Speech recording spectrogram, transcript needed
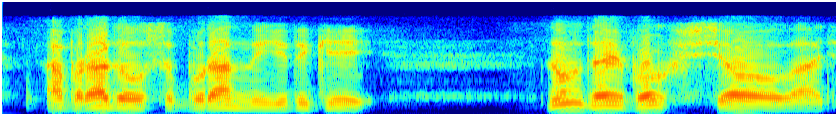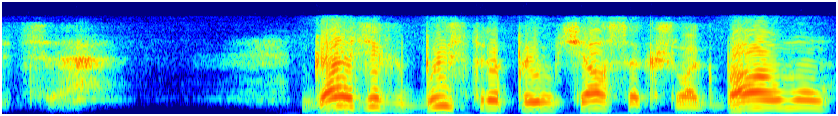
— обрадовался буранный Едыгей. «Ну, дай бог, все ладится». Газик быстро примчался к шлагбауму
